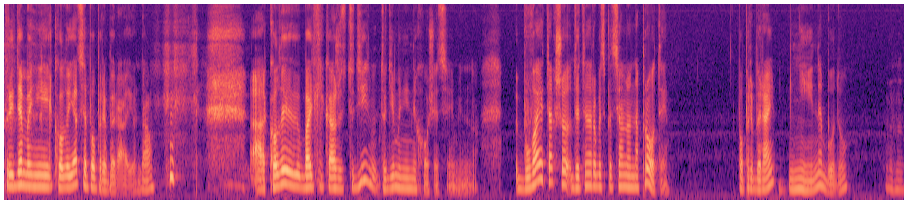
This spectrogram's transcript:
прийде мені, коли я це поприбираю. Да? А коли батьки кажуть, тоді, тоді мені не хочеться іменно. Буває так, що дитина робить спеціально напроти. Поприбирай? Ні, не буду. Мгм.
